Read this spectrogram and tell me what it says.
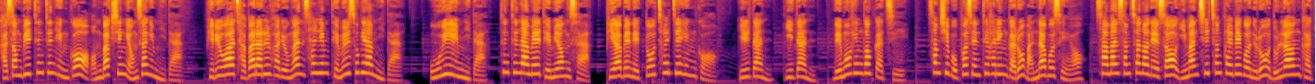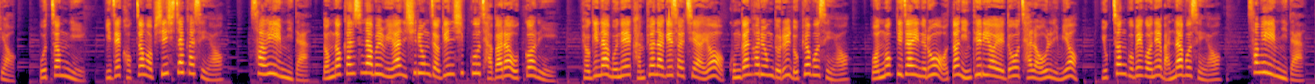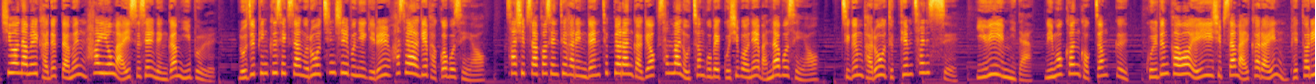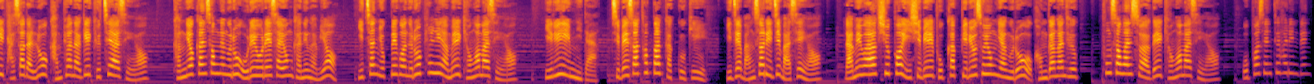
가성비 튼튼 행거 언박싱 영상입니다. 비료와 자바라를 활용한 살림템을 소개합니다. 5위입니다. 튼튼함의 대명사 비아베네또 철제 행거 1단, 2단, 네모 행거까지 35% 할인가로 만나보세요. 43,000원에서 27,800원으로 놀라운 가격. 옷 정리. 이제 걱정 없이 시작하세요. 4위입니다. 넉넉한 수납을 위한 실용적인 19 자바라 옷걸이. 벽이나 문에 간편하게 설치하여 공간 활용도를 높여보세요. 원목 디자인으로 어떤 인테리어에도 잘 어울리며 6,900원에 만나보세요. 3위입니다. 시원함을 가득 담은 하이용 아이스셀 냉감 이불. 로즈핑크 색상으로 침실 분위기를 화사하게 바꿔보세요. 44% 할인된 특별한 가격 35,990원에 만나보세요. 지금 바로 득템 찬스. 2위입니다. 리모컨 걱정 끝. 골든파워 A23 알카라인 배터리 5알로 간편하게 교체하세요. 강력한 성능으로 오래오래 사용 가능하며 2,600원으로 편리함을 경험하세요. 1위입니다. 집에서 텃밭 가꾸기. 이제 망설이지 마세요. 남해화학 슈퍼 21 복합비료 소용량으로 건강한 흙, 풍성한 수확을 경험하세요. 5% 할인된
